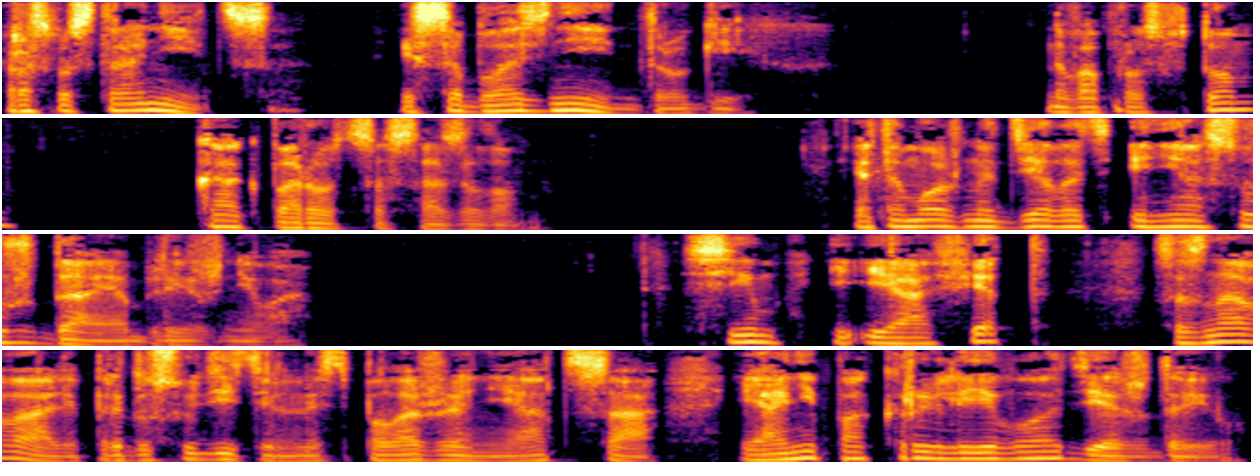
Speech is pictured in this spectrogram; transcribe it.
распространиться и соблазнить других. Но вопрос в том, как бороться со злом. Это можно делать и не осуждая ближнего. Сим и Иофет сознавали предусудительность положения отца, и они покрыли его одеждою.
